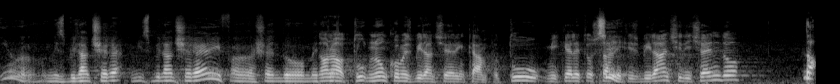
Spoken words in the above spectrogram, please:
Io mi, sbilancere, mi sbilancerei facendo... Mettere... No, no, tu non come sbilanciere in campo. Tu, Michele Tossani, sì. ti sbilanci dicendo... No.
